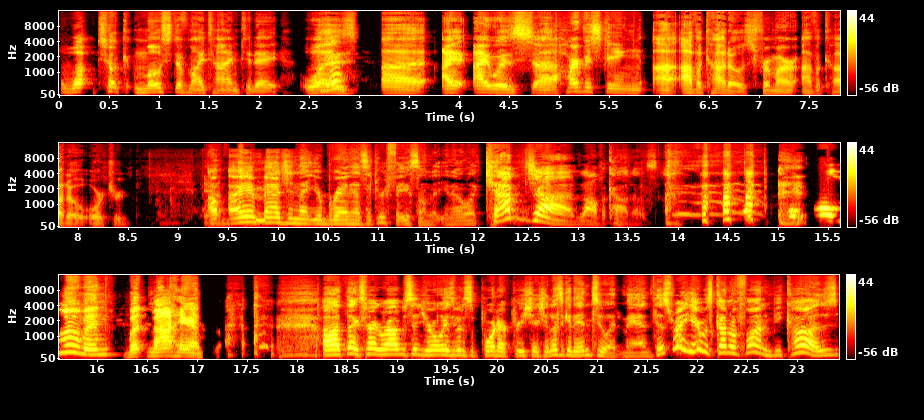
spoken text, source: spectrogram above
what took most of my time today was yeah. uh, I I was uh, harvesting uh, avocados from our avocado orchard. And, I, I, imagine that your brand has like your face on it, you know, like Cap John avocados. all lumen, but not handsome. Uh, thanks, Frank Robinson. You're always been a supporter. I appreciate you. Let's get into it, man. This right here was kind of fun because,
